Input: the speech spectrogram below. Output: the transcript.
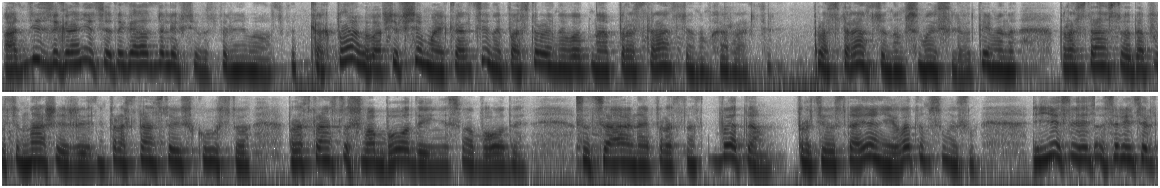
А здесь, за границей, это гораздо легче воспринималось. Как правило, вообще все мои картины построены вот на пространственном характере пространственном смысле, вот именно пространство, допустим, нашей жизни, пространство искусства, пространство свободы и несвободы, социальное пространство. В этом противостояние, в этом смысл. И если зритель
